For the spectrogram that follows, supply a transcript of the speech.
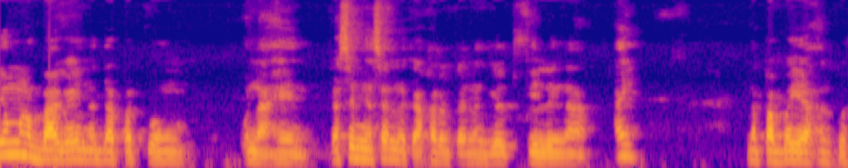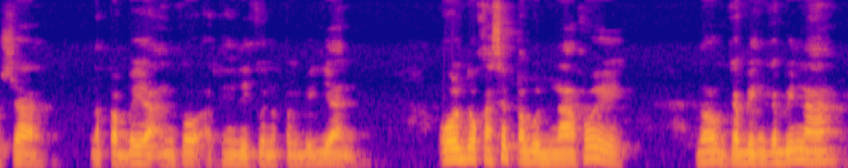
yung mga bagay na dapat kong unahin. Kasi minsan nagkakaroon tayo ng guilt feeling na, ay, napabayaan ko siya, napabayaan ko at hindi ko napagbigyan. Although kasi pagod na ako eh. No, gabing-gabi na,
